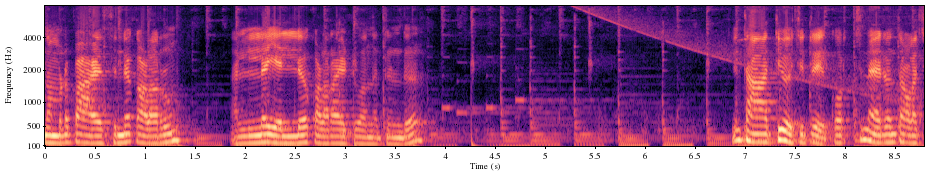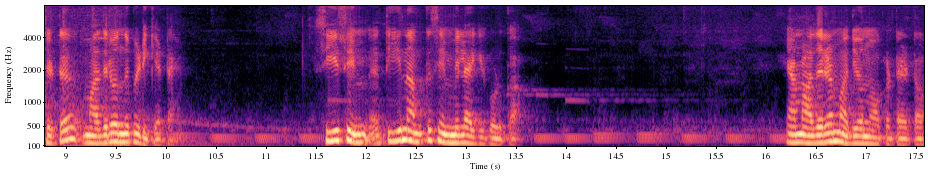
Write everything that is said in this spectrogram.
നമ്മുടെ പായസത്തിന്റെ കളറും നല്ല യെല്ലോ കളറായിട്ട് വന്നിട്ടുണ്ട്. ഇനി താത്തി വെച്ചിട്ട് കുറച്ച് നേരം തിളച്ചിട്ട് മധുരം ഒന്ന് പിടിക്കട്ടെ. സീ സിം തീ നമുക്ക് സിമ്മിലാക്കി കൊടുക്കാം. ഞാൻ മധുരം മതിയോ നോക്കട്ടെ കേട്ടോ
